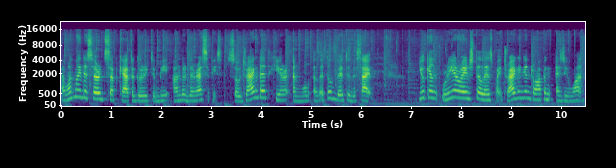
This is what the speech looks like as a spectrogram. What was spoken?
I want my dessert subcategory to be under the recipes, so drag that here and move a little bit to the side. You can rearrange the list by dragging and dropping as you want.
